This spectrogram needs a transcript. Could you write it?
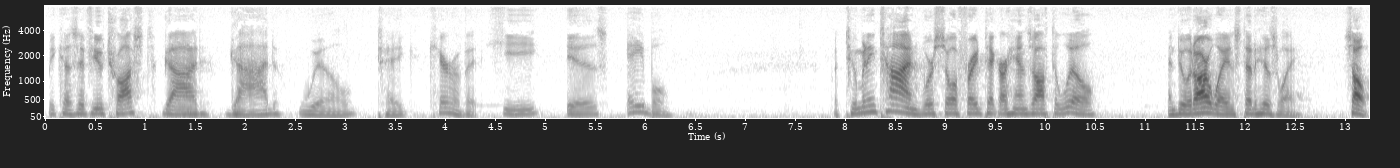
Because if you trust God, God will take care of it. He is able. But too many times we're so afraid to take our hands off the will and do it our way instead of His way. So,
